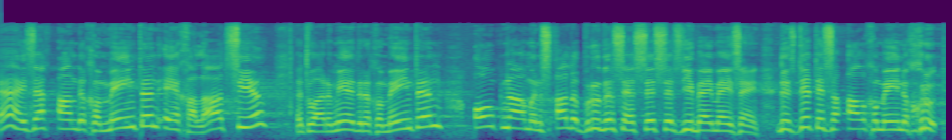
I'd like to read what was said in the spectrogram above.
hij zegt aan de gemeenten in Galatië, het waren meerdere gemeenten, ook namens alle broeders en zusters die bij mij zijn. Dus dit is een algemene groet.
